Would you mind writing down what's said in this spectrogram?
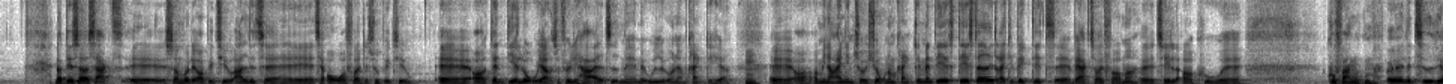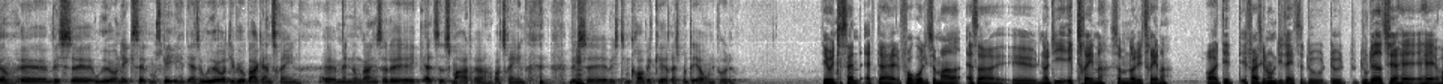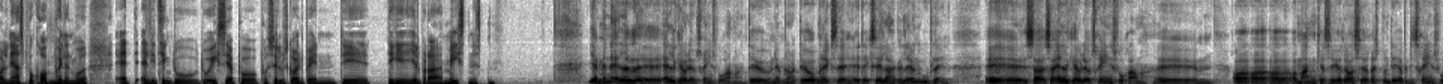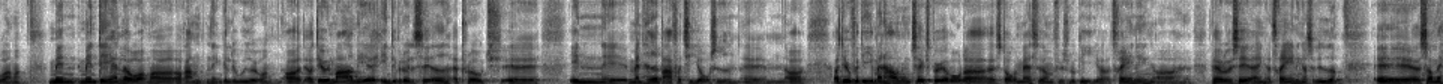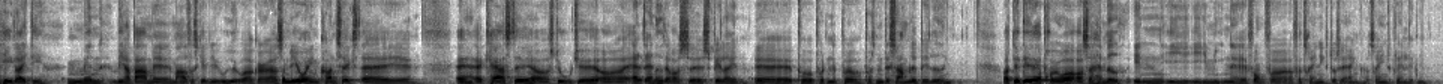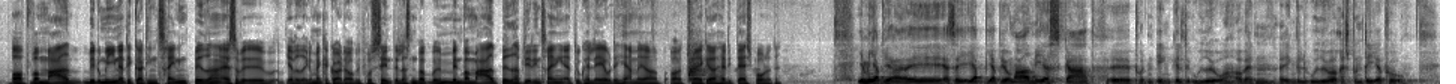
Når det så er sagt, øh, så må det objektive aldrig tage, øh, tage over for det subjektive øh, og den dialog, jeg selvfølgelig har altid med, med udøverne omkring det her, mm. øh, og, og min egen intuition omkring det. Men det er, det er stadig et rigtig vigtigt øh, værktøj for mig øh, til at kunne... Øh, kunne fange dem øh, lidt tidligere, øh, hvis øh, udøverne ikke selv måske, altså udøver, de vil jo bare gerne træne, øh, men nogle gange så er det ikke altid smart at, at træne, hvis, øh, hvis din krop ikke responderer ordentligt på det. Det er jo interessant, at der foregår lige så meget, altså øh, når de ikke træner, som når de træner og det, det er faktisk nogle af de data, du, du, du lader til at have, have holde nærmest på kroppen på en eller anden måde, at alle de ting, du, du ikke ser på, på selve skøjtebanen, det, det hjælper dig mest næsten. Jamen, alle, øh, alle kan jo lave træningsprogrammer. Det er jo nemt nok. Det er jo åbne et Excel-ark og lave en ugeplan. Øh, så, så alle kan jo lave træningsprogrammer, øh, og, og, og, og mange kan sikkert også respondere på de træningsprogrammer. Men, men det handler jo om at, at ramme den enkelte udøver, og, og det er jo en meget mere individualiseret approach, øh, end øh, man havde bare for 10 år siden. Øh, og, og det er jo fordi, man har jo nogle tekstbøger, hvor der øh, står en masse om fysiologi og træning og periodisering og træning osv., øh, som er helt rigtige men vi har bare med meget forskellige udøvere at gøre, som lever i en kontekst af, øh, af, af kæreste og studie og alt andet, der også øh, spiller ind øh, på, på, den, på, på sådan det samlede billede. Ikke? Og det er det, jeg prøver også at have med inde i, i min øh, form for, for træningsdosering og træningsplanlægning. Og hvor meget vil du mene, at det gør din træning bedre? Altså, øh, jeg ved ikke, om man kan gøre det op i procent eller sådan, men hvor meget bedre bliver din træning, at du kan lave det her med at, at tracke og have dit dashboard af det? Jamen, jeg bliver, øh, altså, jeg, jeg bliver meget mere skarp øh, på den enkelte udøver, og hvad den enkelte udøver responderer på.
